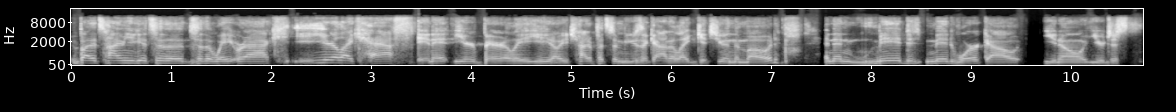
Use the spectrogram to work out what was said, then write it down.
by the time you get to the to the weight rack, you're like half in it. You're barely, you know, you try to put some music on to like get you in the mode. And then mid mid workout, you know, you're just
